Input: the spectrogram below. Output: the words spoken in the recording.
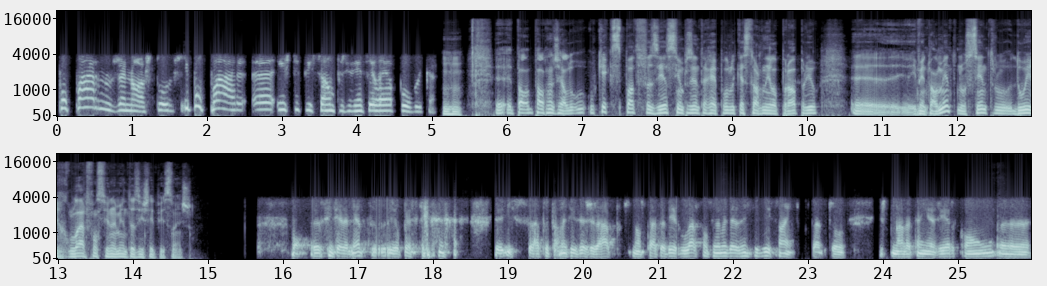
poupar-nos a nós todos e poupar a instituição Presidência da República. Uhum. Paulo, Paulo Rangel, o, que é que se pode fazer se um Presidente da República se torna ele próprio, eventualmente, no centro do irregular funcionamento das instituições? Bom, sinceramente, eu penso que isso será totalmente exagerado, porque não se trata de regular o funcionamento das instituições. Portanto, isto nada tem a ver com uh,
